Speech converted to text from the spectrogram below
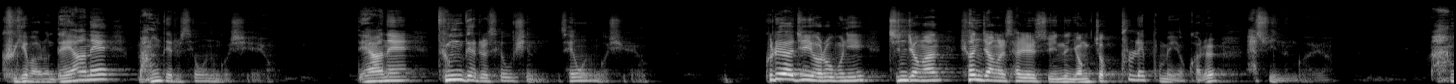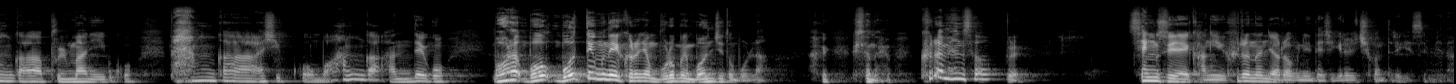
그게 바로 내 안에 망대를 세우는 것이에요. 내 안에 등대를 세우시는, 세우는 것이에요. 그래야지 여러분이 진정한 현장을 살릴 수 있는 영적 플랫폼의 역할을 할 수 있는 거예요. 뭔가 불만이 있고, 뭔가 아쉽고, 뭔가 안 되고, 뭐라, 뭐, 뭐 때문에 그러냐 물어보면 뭔지도 몰라. 그렇잖아요. 그러면서, 그래. 생수의 강이 흐르는 여러분이 되시기를 축원드리겠습니다.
